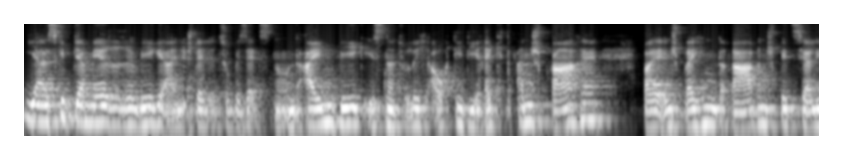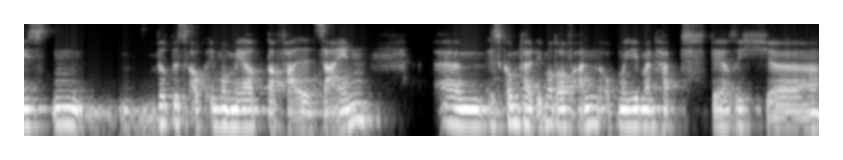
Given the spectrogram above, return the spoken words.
Ja, es gibt ja mehrere Wege, eine Stelle zu besetzen. Und ein Weg ist natürlich auch die Direktansprache. Bei entsprechend raren Spezialisten wird es auch immer mehr der Fall sein. Ähm, es kommt halt immer darauf an, ob man jemand hat, der sich äh,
